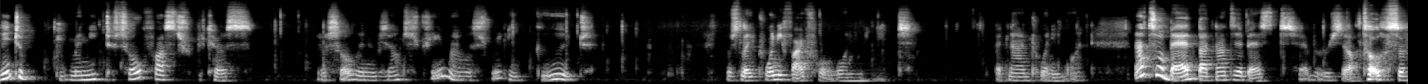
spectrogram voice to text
need to I need to solve faster because solving without stream, I was really good. It was like 25 for one minute. But now I'm 21. Not so bad, but not the best um, result also.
